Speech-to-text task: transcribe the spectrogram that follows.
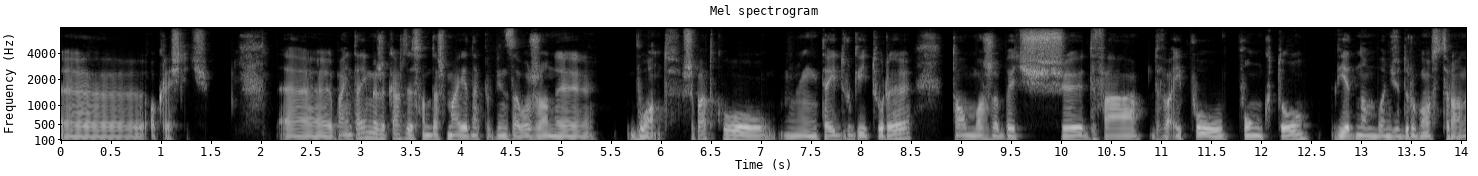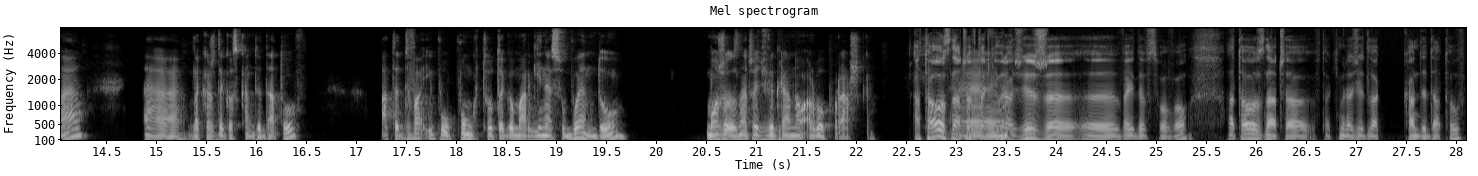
e, określić. E, pamiętajmy, że każdy sondaż ma jednak pewien założony błąd. W przypadku mm, tej drugiej tury to może być 2-2,5 punktu w jedną bądź drugą stronę e, dla każdego z kandydatów a te 2,5 punktu tego marginesu błędu może oznaczać wygraną albo porażkę. A to oznacza w takim e, razie, że e, wejdę w słowo, a to oznacza w takim razie dla kandydatów,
